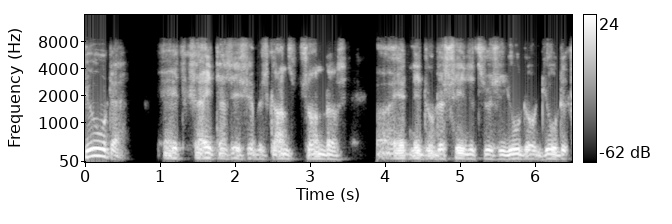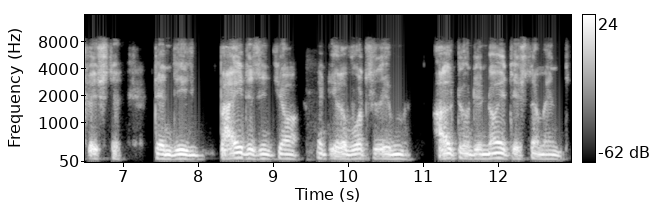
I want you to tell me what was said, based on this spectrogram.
Juden. Er hat gesagt, das ist etwas ganz Besonderes. Er hat nicht unterschieden zwischen Jude und Jude-Christen, denn die beide sind ja mit ihrer Wurzel im Alten und im Neuen Testament.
